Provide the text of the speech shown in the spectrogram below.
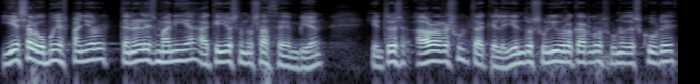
Y es algo muy español tenerles manía a aquellos que nos hacen bien. Y entonces ahora resulta que leyendo su libro, Carlos, uno descubre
